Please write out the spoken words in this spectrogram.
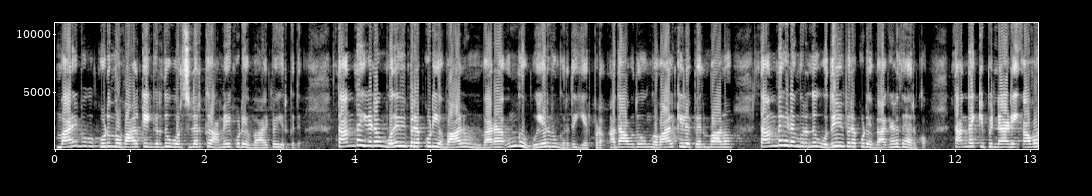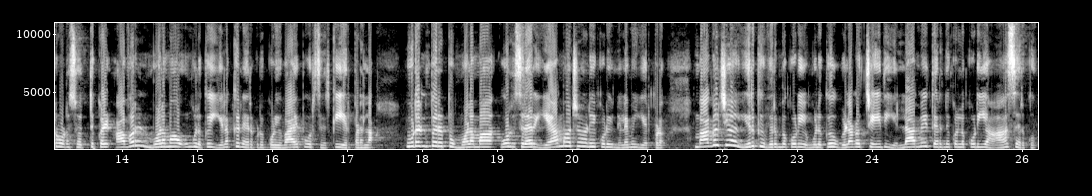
மறைமுக குடும்ப வாழ்க்கைங்கிறது ஒரு சிலருக்கு அமையக்கூடிய வாய்ப்பே இருக்குது. தந்தையிடம் உதவி பெறக்கூடிய வாழும் வர உங்கள் உயர்வுங்கிறது ஏற்படும். அதாவது உங்கள் வாழ்க்கையில் பெரும்பாலும் தந்தையிடமிருந்து உதவி பெறக்கூடிய வகையில் தான் இருக்கும். தந்தைக்கு பின்னாடி அவரோட சொத்துக்கள் அவரின் மூலமாக உங்களுக்கு இலக்கு நேர்படக்கூடிய வாய்ப்பு ஒரு சிலருக்கு ஏற்படலாம். உடன்பிறப்பு மூலமாக ஒரு சிலர் ஏமாற்றம் அடையக்கூடிய நிலைமை ஏற்படும். மகிழ்ச்சியாக இருக்க விரும்பக்கூடிய உங்களுக்கு உலக செய்தி எல்லாமே தெரிந்து கொள்ளக்கூடிய ஆசை இருக்கும்.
